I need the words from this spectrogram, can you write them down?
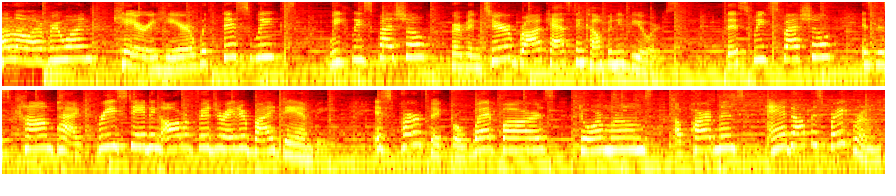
Hello everyone, Keri here with this week's weekly special for Ventura Broadcasting Company viewers. This week's special is this compact freestanding all refrigerator by Danby. It's perfect for wet bars, dorm rooms, apartments, and office break rooms.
